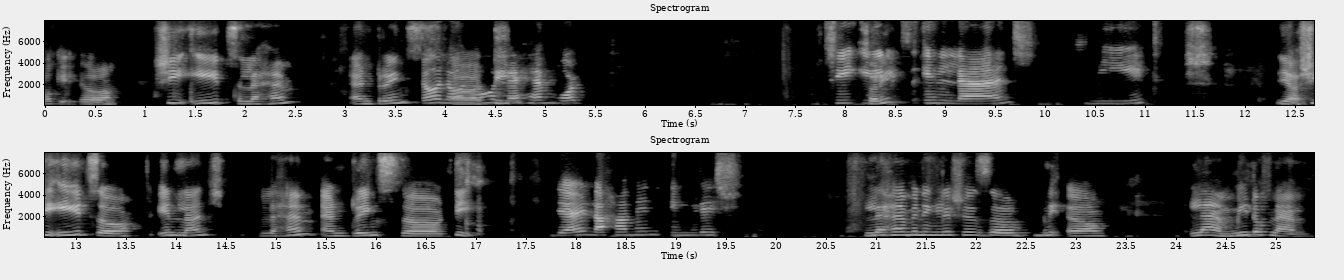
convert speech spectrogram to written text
Okay. Uh, she eats lahm and drinks No, no, uh, no. tea. Lehem, what? She Sorry? eats in lunch meat. Yeah, she eats uh, in lunch lahm and drinks uh, tea. There, laham in English. Lahm in English is uh, me, uh, lamb, meat of lamb.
